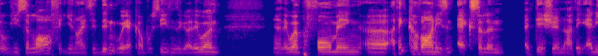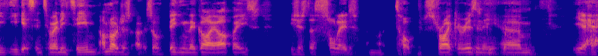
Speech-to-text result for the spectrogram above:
of used to laugh at United, didn't we? A couple of seasons ago, they weren't, you know, they weren't performing. Uh, I think Cavani's an excellent addition. I think any he gets into any team. I'm not just uh, sort of bigging the guy up, but he's he's just a solid top striker, isn't he? Um, yeah,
